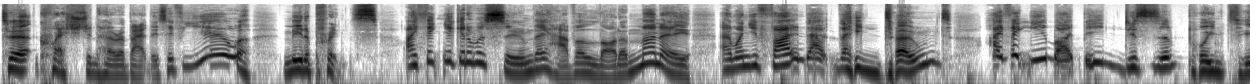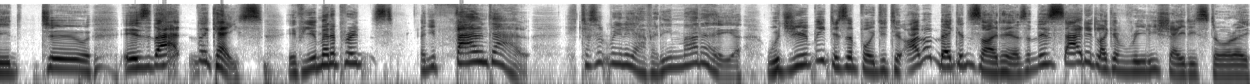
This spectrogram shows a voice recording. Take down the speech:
to question her about this? If you meet a prince, I think you're going to assume they have a lot of money. And when you find out they don't, I think you might be disappointed too. Is that the case? If you met a prince and you found out he doesn't really have any money. Would you be disappointed too? I'm on Meghan's side here, so this sounded like a really shady story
